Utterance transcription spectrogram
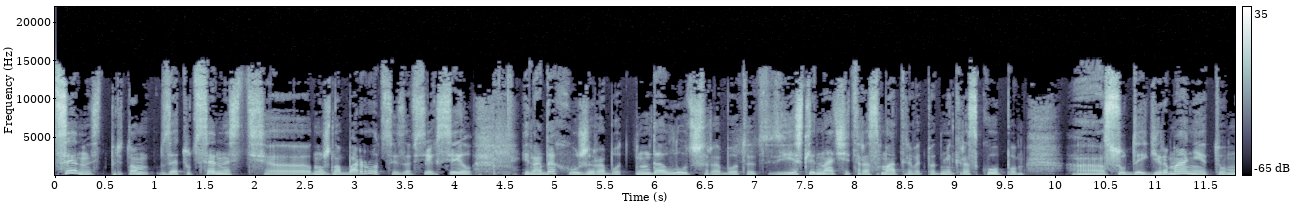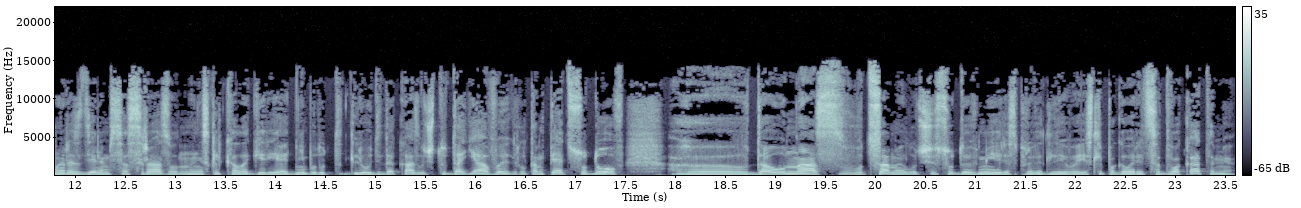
ценность, притом за эту ценность э, нужно бороться изо всех сил. Иногда хуже работает, иногда лучше работает. Если начать рассматривать под микроскопом э, суды Германии, то мы разделимся сразу на несколько лагерей. Одни будут люди доказывать, что да я выиграл там пять судов, э, да у нас вот самые лучшие суды в мире справедливые. Если поговорить с адвокатами,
